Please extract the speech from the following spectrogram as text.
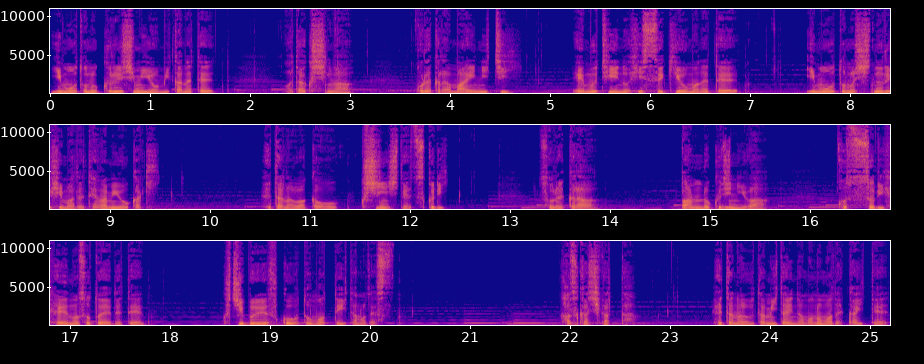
妹の苦しみを見かねて私がこれから毎日 MT の筆跡を真似て妹の死ぬる日まで手紙を書き下手な和歌を苦心して作りそれから晩6時にはこっそり塀の外へ出て口笛吹こうと思っていたのです。恥ずかしかった。下手な歌みたいなものまで書いて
